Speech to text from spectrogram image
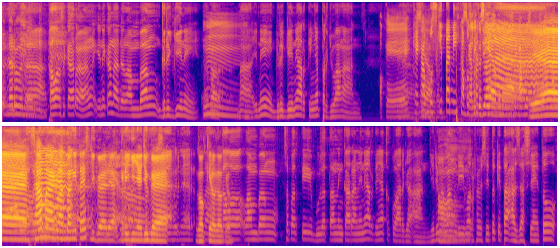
Benar benar. Nah, kalau sekarang ini kan ada lambang gerigi nih. Hmm. Nah, ini gerigi ini artinya perjuangan. Oke. Ya, Kayak siap. kampus kita nih, kampus Sekaligus perjuangan. iya, benar, kampus Iya, perjuangan ya, iya, benar. sama lambang ITS juga ada geriginya juga. Iya, benar. Gokil, Nah, gokil. Kalau lambang seperti bulatan lingkaran ini artinya kekeluargaan. Jadi memang Oh. di Morpheus itu kita azasnya itu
